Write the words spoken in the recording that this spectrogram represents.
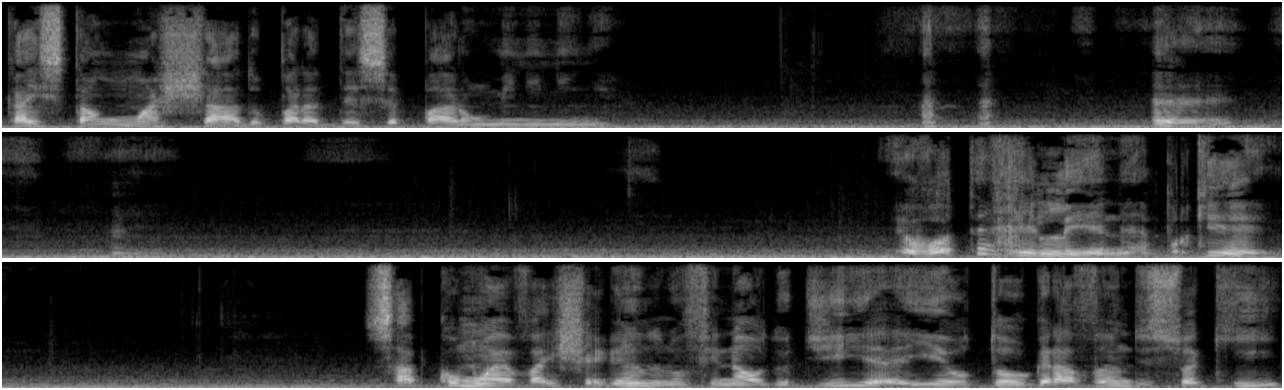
Cá está um machado para decepar um menininho. Eu vou até reler, né? Porque Sabe como é? Vai chegando no final do dia e eu estou gravando isso aqui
